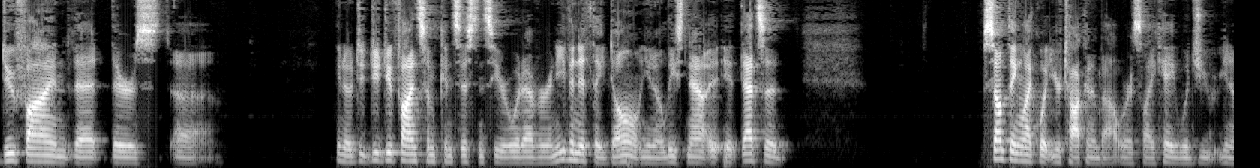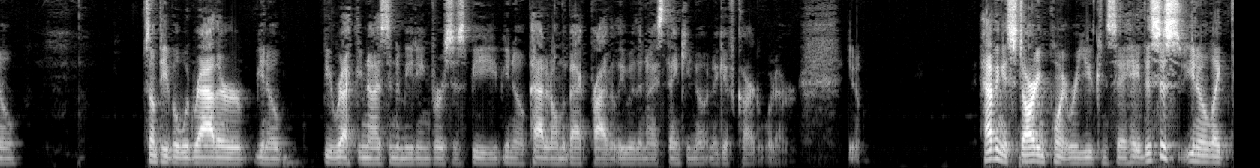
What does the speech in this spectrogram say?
do find that there's uh you know do, do find some consistency or whatever. And even if they don't you know at least now it, it, that's a something like what you're talking about, where it's like, hey, would you, you know, some people would rather, you know, be recognized in a meeting versus be, you know, patted on the back privately with a nice thank you note and a gift card or whatever. Having a starting point where you can say, hey, this is, you know, like,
